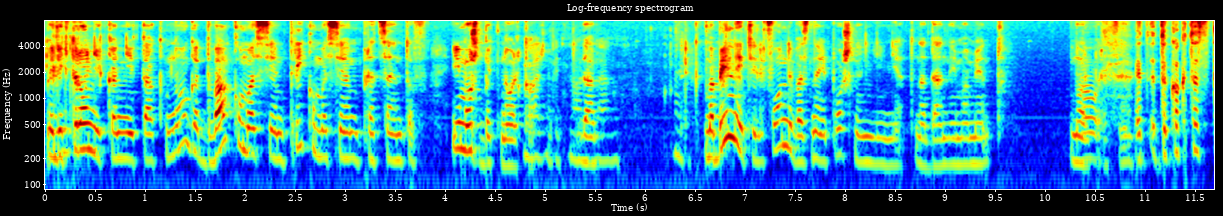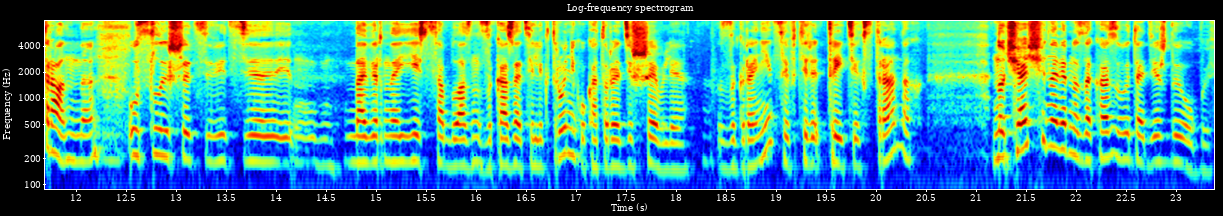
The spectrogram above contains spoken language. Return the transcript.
Электроника не так много, 2,7-3,7%. И может быть 0. Может быть 0, да. да. Мобильные телефоны возные пошлины нет на данный момент. 0%. Ну, это, это как-то странно услышать, ведь, э, наверное, есть соблазн заказать электронику, которая дешевле за границей, в третьих странах, но чаще, наверное, заказывают одежду и обувь.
